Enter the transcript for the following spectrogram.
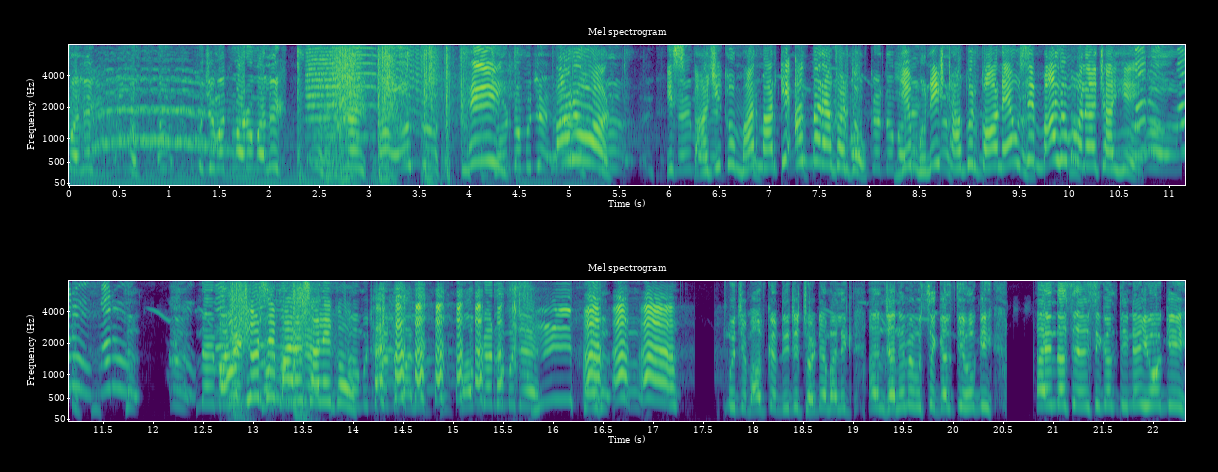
मालिक! मुझे मत मारो मालिक! नहीं छोड़ दो मुझे। मारो और। इस पाजी को मार मार के आत्मरा कर दो। ये मुनीश ठाकुर कौन है? उसे मालूम होना चाहिए। और ज़ोर से मारो साले को। माफ़ कर दो मुझे। मुझे माफ़ कर दीजिए छोटे मालिक। अनजाने में मुझसे गलती होगी। आइंदा से ऐसी गलती नहीं होगी।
